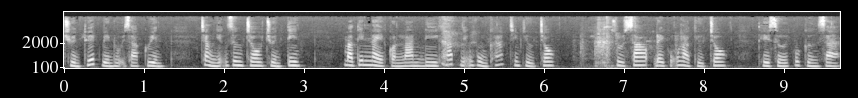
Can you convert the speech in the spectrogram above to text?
Truyền thuyết về nội gia quyền Chẳng những Dương Châu truyền tin, Mà tin này còn lan đi khắp những vùng khác trên Kiều Châu. Dù sao đây cũng là Kiều Châu, Thế giới của cường giả.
